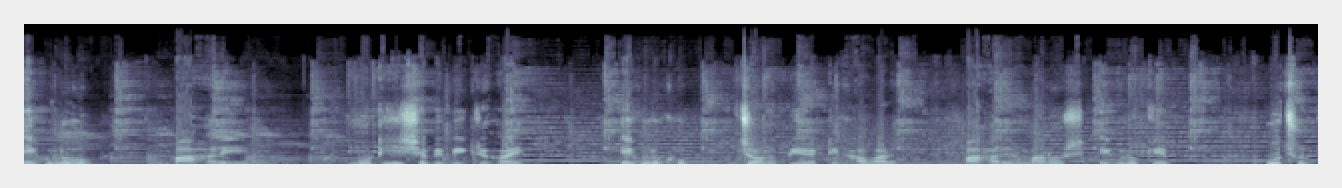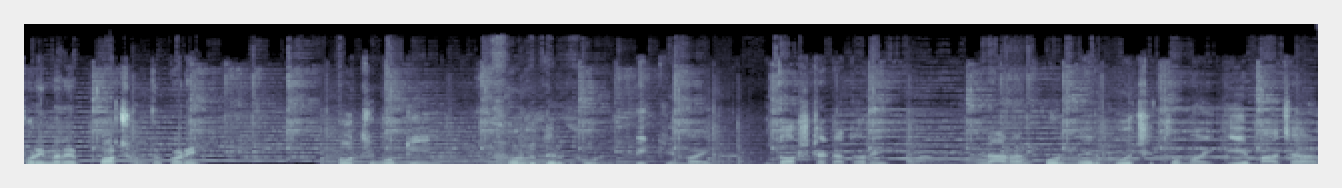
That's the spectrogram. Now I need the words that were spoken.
এগুলো পাহাড়ে মুটি হিসেবে বিক্রি হয়। এগুলো খুব জনপ্রিয় একটি খাবার। পাহাড়ের মানুষ এগুলোকে প্রচুর পরিমাণে পছন্দ করে। প্রতিমুটি হলুদের ফুল বিক্রি হয় দশ টাকা ধরে। নানান পণ্যের বৈচিত্র্যময় এ বাজার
